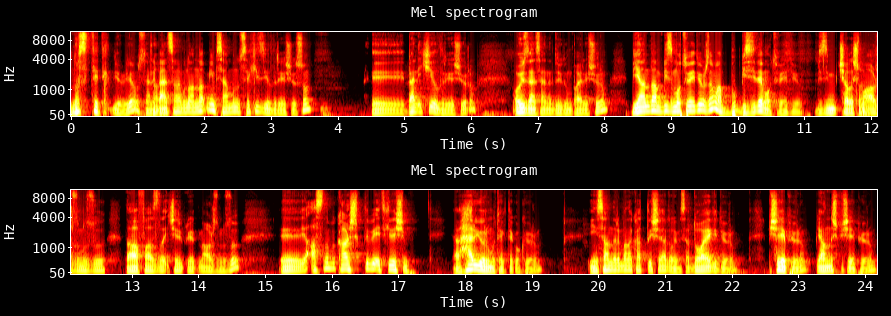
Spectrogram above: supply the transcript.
Nasıl tetikliyor biliyor musun? Hani Tabii. ben sana bunu anlatmayayım. Sen bunu 8 yıldır yaşıyorsun. Ee, ben 2 yıldır yaşıyorum. O yüzden seninle duygumu paylaşıyorum. Bir yandan biz motive ediyoruz ama bu bizi de motive ediyor. Bizim çalışma Tabii. arzumuzu, daha fazla içerik üretme arzumuzu. Ee, aslında bu karşılıklı bir etkileşim. Ya her yorumu tek tek okuyorum. İnsanların bana kattığı şeyler de oluyor. Mesela doğaya gidiyorum. bir şey yapıyorum. Yanlış bir şey yapıyorum.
